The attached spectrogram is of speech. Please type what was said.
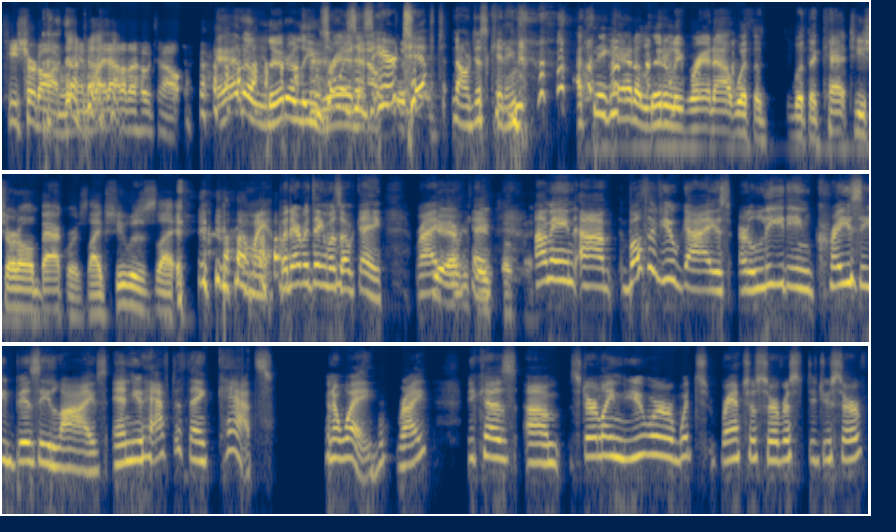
t-shirt on ran right out of the hotel. Hannah literally so ran. Was his ear tipped? No, just kidding. I think Hannah literally ran out with a with a cat t-shirt on backwards. Like she was like Oh my god. But everything was okay, right? Yeah, okay. okay. I mean, um, both of you guys are leading crazy busy lives and you have to thank cats in a way, mm-hmm. right? Because um, Sterling, you were which branch of service did you serve?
